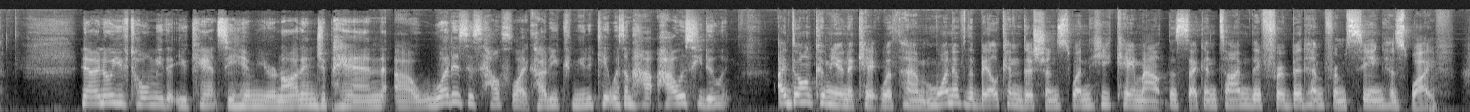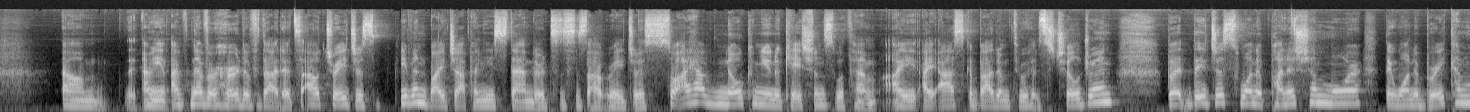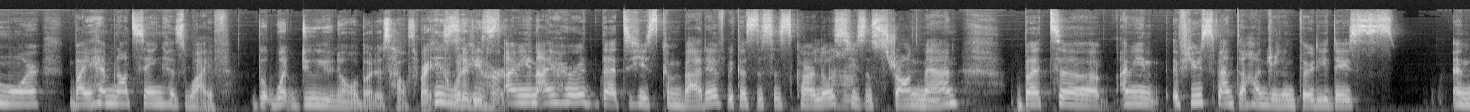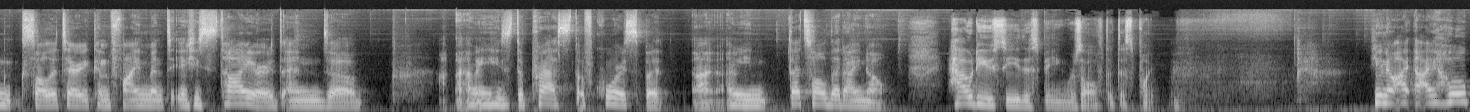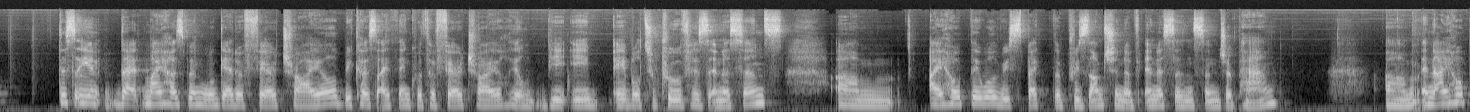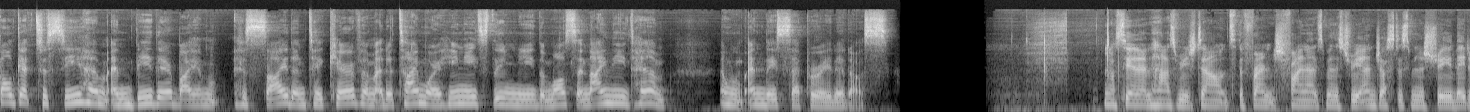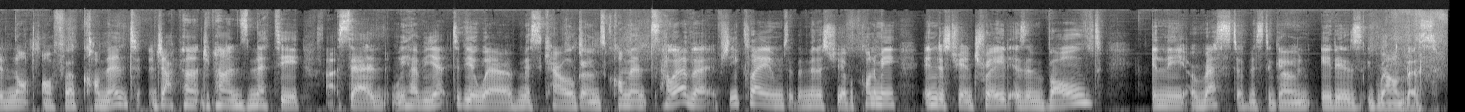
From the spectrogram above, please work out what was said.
Now, I know you've told me that you can't see him. You're not in Japan. Uh, what is his health like? How do you communicate with him? How, how is he doing? I don't communicate with him. One of the bail conditions when he came out the second time, they forbid him from seeing his wife. Um, I mean, I've never heard of that. It's outrageous, even by Japanese standards. This is outrageous. So I have no communications with him. I, I ask about him through his children, but they just want to punish him more. They want to break him more by him not seeing his wife. But what do you know about his health right he's, now? What have you heard? I mean, I heard that he's combative because this is Carlos. Uh -huh. He's a strong man. But uh, I mean, if you spent 130 days in solitary confinement. He's tired and, uh, I mean, he's depressed, of course, but I, I mean, that's all that I know. How do you see this being resolved at this point? You know, I, I hope this, you know, that my husband will get a fair trial because I think with a fair trial he'll be e able to prove his innocence. Um, I hope they will respect the presumption of innocence in Japan. Um, and I hope I'll get to see him and be there by him, his side and take care of him at a time where he needs the, me the most and I need him. And, and they separated us. Now, CNN has reached out to the French Finance Ministry and Justice Ministry. They did not offer comment. Japan, Japan's METI uh, said, We have yet to be aware of Miss Carole Ghosn's comments. However, if she claims that the Ministry of Economy, Industry and Trade is involved in the arrest of Mr. Ghosn, it is groundless.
